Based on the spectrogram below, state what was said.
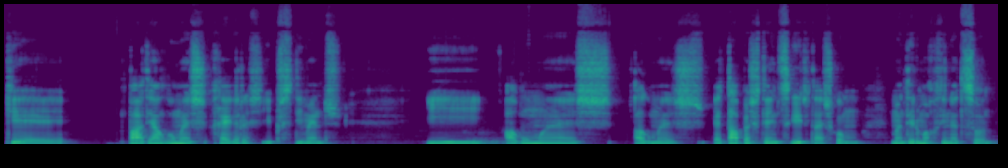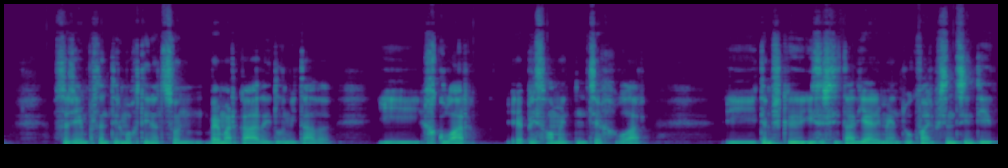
Que é, pá, tem algumas regras e procedimentos e algumas, algumas etapas que têm de seguir, tais como manter uma rotina de sono, ou seja, é importante ter uma rotina de sono bem marcada e delimitada e regular. É principalmente de ser regular. E temos que exercitar diariamente, o que faz bastante sentido,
